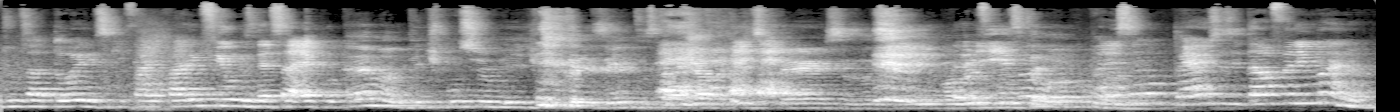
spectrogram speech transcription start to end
de uns atores que faz- fazem filmes dessa época. É, mano, tem tipo um filme tipo 300, tá ligado? Aqueles persas, assim, é Isso, muito louco, mano. Parecendo persas e tal. Eu falei, mano,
